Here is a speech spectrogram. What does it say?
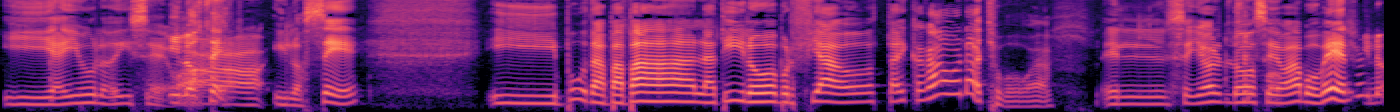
Y ahí uno dice, Y lo sé. "Oh", y lo sé. Y puta, papá, la tiro, porfiado, estáis cagado, Nacho, po. El señor no se va a mover. Y no,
